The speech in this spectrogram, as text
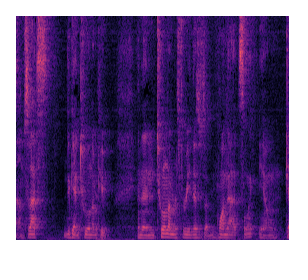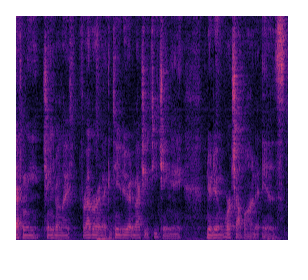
Um, so that's again tool number two. And then tool number three, this is a, one that's you know definitely changed my life forever, and I continue to do it. I'm actually teaching a, you know, doing a workshop on it is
